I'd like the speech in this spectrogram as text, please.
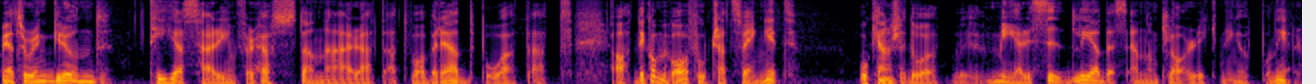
Men jag tror en grund tes här inför hösten är att, att vara beredd på att, att ja, det kommer vara fortsatt svängigt. Och kanske då eh, mer sidledes än någon klar riktning upp och ner.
